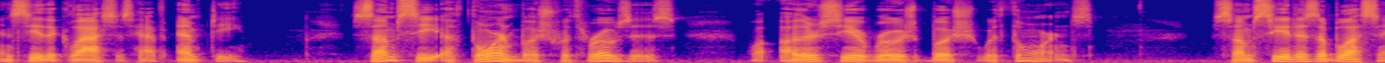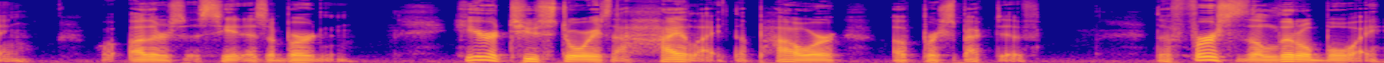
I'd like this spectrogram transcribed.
and see the glass is half empty. Some see a thorn bush with roses, while others see a rose bush with thorns. Some see it as a blessing, while others see it as a burden. Here are two stories that highlight the power of perspective. The first is a little boy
